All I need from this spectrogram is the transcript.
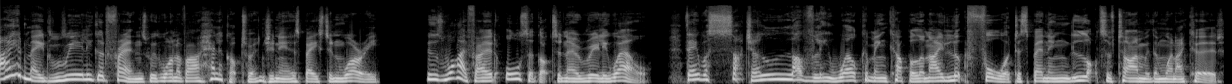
I had made really good friends with one of our helicopter engineers based in Warri, whose wife I had also got to know really well. They were such a lovely, welcoming couple, and I looked forward to spending lots of time with them when I could.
